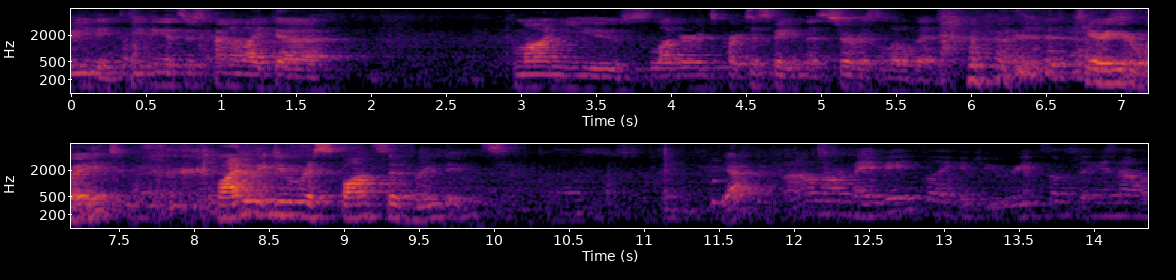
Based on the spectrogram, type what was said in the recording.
readings? Do you think it's just kind of like a, come on, you sluggards, participate in this service a little bit, carry your weight? Why do we do responsive readings? Yeah. I don't know, maybe it's like if you read something enough,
